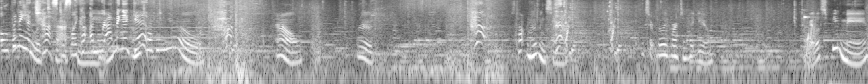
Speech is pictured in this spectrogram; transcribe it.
Opening a chest is like me. unwrapping a I'm gift. attacking you. Ow. Rude. Stop moving so much. Makes it really hard to hit you. Okay, let's be me.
